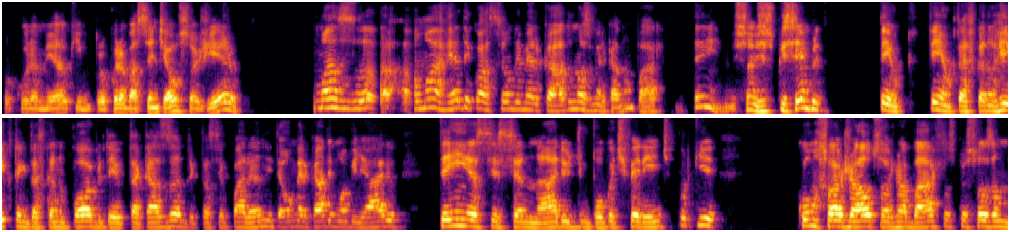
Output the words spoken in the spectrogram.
procura mesmo, quem procura bastante é o sojeiro, mas há uma readequação de mercado, mas o mercado não para. Tem, isso existe, porque sempre tem, tem o que está ficando rico, tem o que está ficando pobre, tem o que está casando, tem o que está separando, então o mercado imobiliário tem esse cenário de um pouco diferente, porque com soja alta, soja baixa, as pessoas não,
